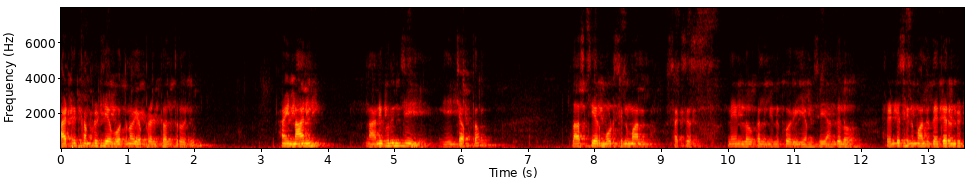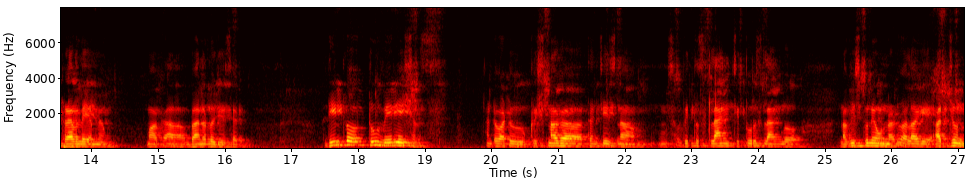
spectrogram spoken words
హ్యాట్రిక్ కంప్లీట్ చేయబోతున్నాం ఏప్రిల్ ట్వెల్త్ రోజు. అండ్ నాని నాని గురించి ఏం చెప్తాం? లాస్ట్ ఇయర్ మూడు సినిమాలు సక్సెస్ నేను లోకల్ నినుకోరి ఎంసీ అందులో రెండు సినిమాలు దగ్గర నుండి ట్రావెల్ అయ్యాం మేము. మా బ్యానర్లో చేశాడు దీంట్లో టూ వేరియేషన్స్ అంటే వాటు కృష్ణగా తను చేసిన విత్ స్లాంగ్ చిత్తూరు స్లాంగ్లో నవ్విస్తూనే ఉన్నాడు. అలాగే అర్జున్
